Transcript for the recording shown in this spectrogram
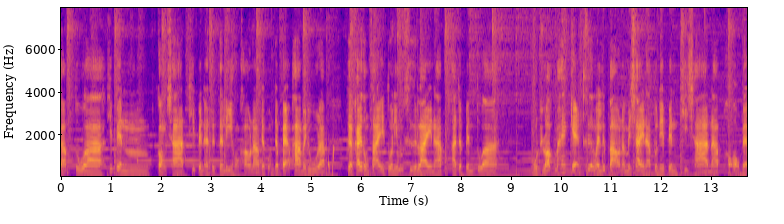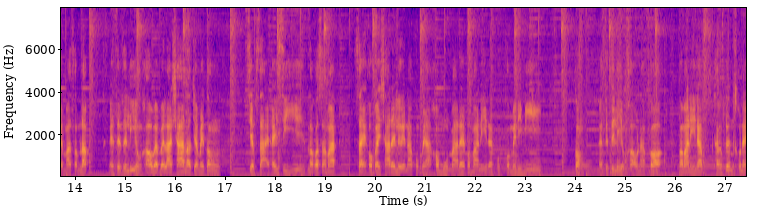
กับตัวที่เป็นกล่องชาร์จที่เป็นอ c เซสซอรี่ของเขานะเดี๋ยวผมจะแปะภาพให้ดูนะครับเผื่อใครสงสัยตัวนี้มันคืออะไรนะครับ อาจจะเป็นตัวหมุดล็อกม่ให้แกะเครื่องอะไรหรือเปล่านะไม่ใช่นะครับ ตัวนี้เป็นที่ชาร์จนะครับเขาออกแบบมาสำหรับอ c เซสซอรี่ของเขาแบบเวลาชาร์จ เราจะไม่ต้องเสียบสาย Type C เราก็สามารถ ใส่เข้าไปชาร์จได้เลยนะ ผมไปหาข้อมูลมาได้ประมาณนี้นะผมก็ไม่ได้มีกล่องอ c เซสซอรี่ของเขานะครับก็ประมาณนี้นะครับถ้าเพื่อนคนไหน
